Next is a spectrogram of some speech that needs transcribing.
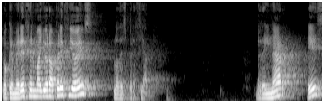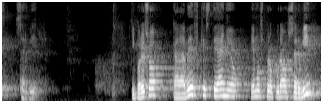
Lo que merece el mayor aprecio es lo despreciable. Reinar es servir. Y por eso, cada vez que este año hemos procurado servir,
